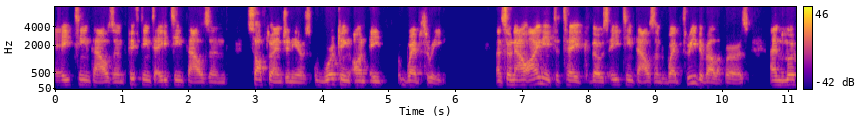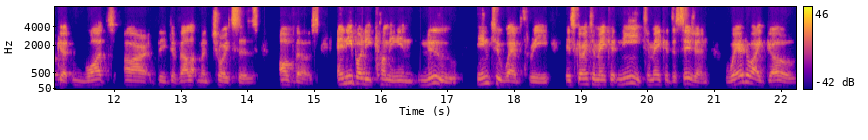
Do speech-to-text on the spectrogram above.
18,000, 15 to 18,000 software engineers working on a Web3. And so now I need to take those 18,000 Web3 developers and look at what are the development choices of those. Anybody coming in new into Web3 is going to make it need to make a decision. Where do I go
